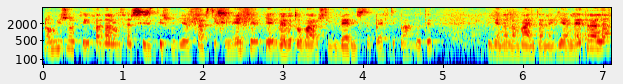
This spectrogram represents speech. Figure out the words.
Νομίζω ότι φαντάζομαι θα συζητήσουμε και αυτά στη συνέχεια και βέβαια το βάρος στην κυβέρνηση θα πέφτει πάντοτε για να λαμβάνει τα αναγκαία μέτρα, αλλά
